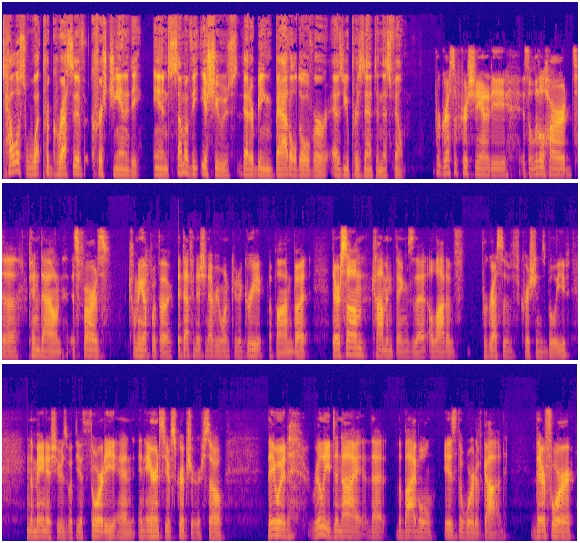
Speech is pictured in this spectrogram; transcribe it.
Tell us what progressive Christianity and some of the issues that are being battled over as you present in this film. Progressive Christianity is a little hard to pin down as far as coming up with a, a definition everyone could agree upon, but there are some common things that a lot of progressive Christians believe. And the main issue is with the authority and inerrancy of Scripture. So they would really deny that the Bible is the Word of God. Therefore,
